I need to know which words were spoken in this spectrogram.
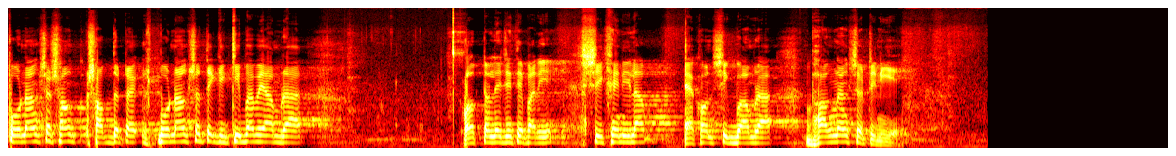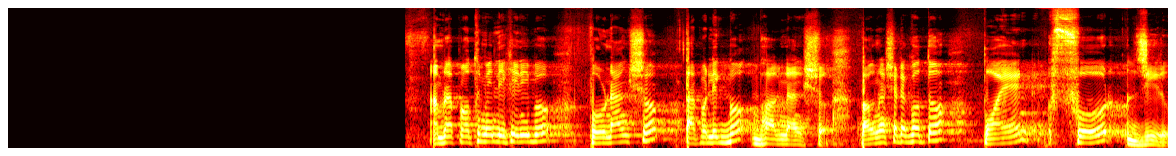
পূর্ণাংশ শব্দটা, পূর্ণাংশ থেকে কীভাবে আমরা অক্টালে যেতে পারি, শিখে নিলাম। এখন শিখব আমরা ভগ্নাংশটি নিয়ে। আমরা প্রথমে লিখে নিব পূর্ণাংশ, তারপর লিখব ভগ্নাংশ। ভগ্নাংশটা কত? Point four zero.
